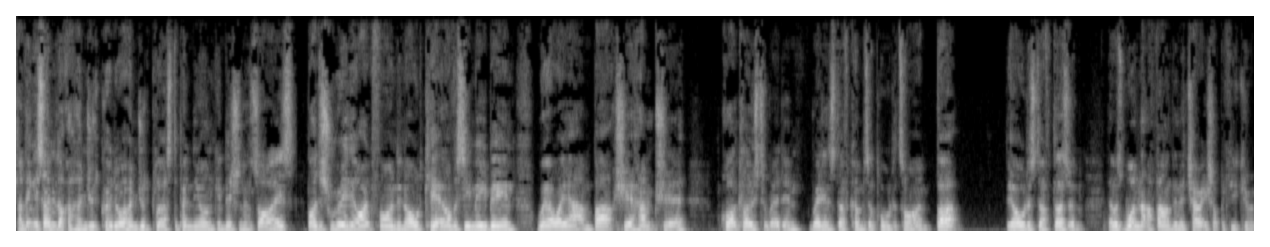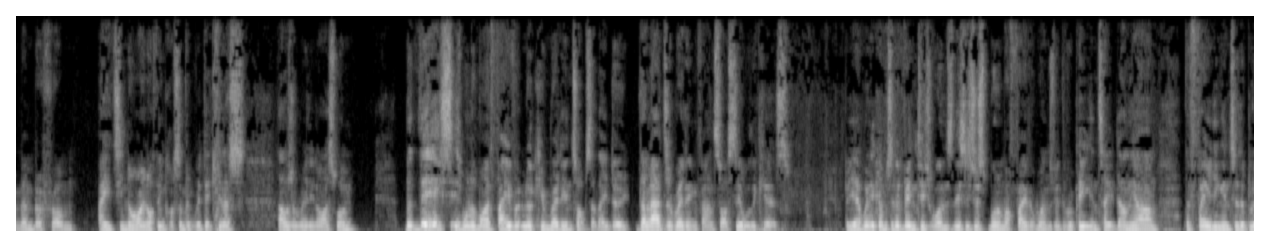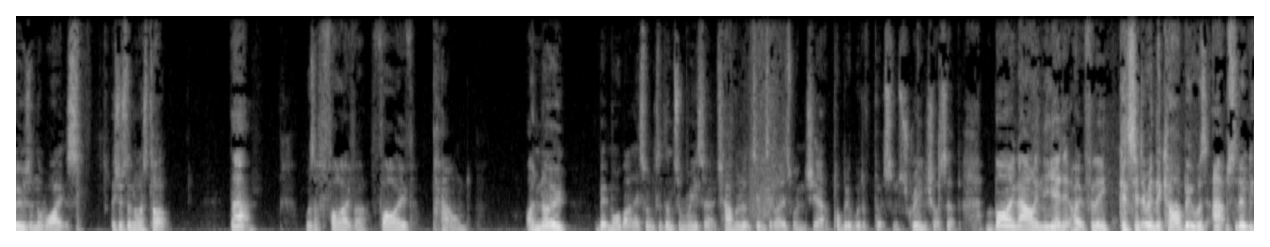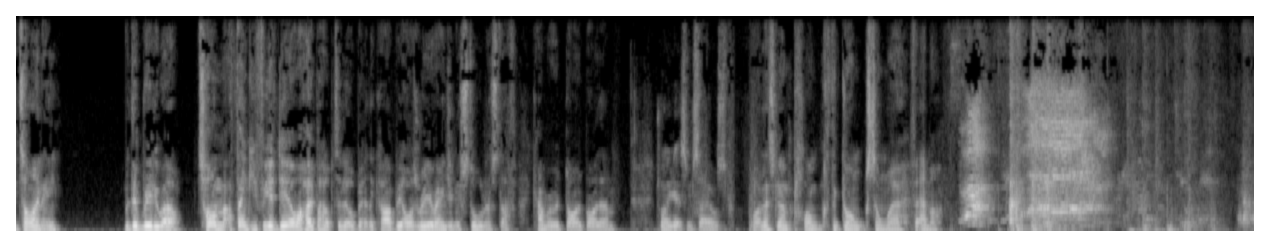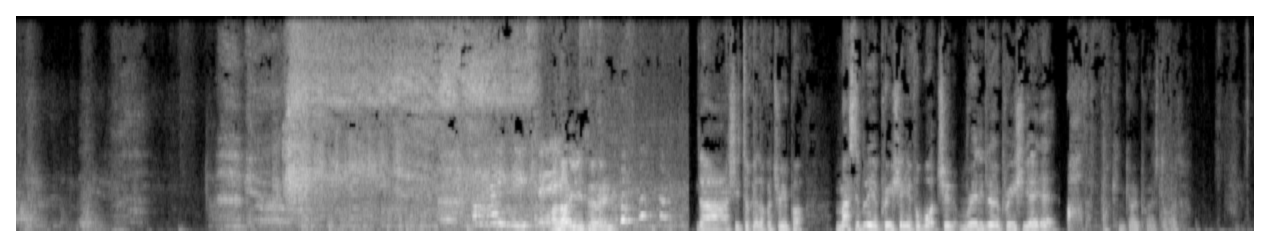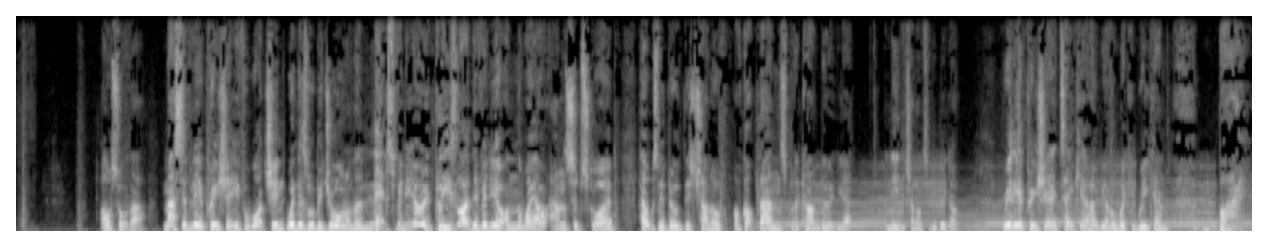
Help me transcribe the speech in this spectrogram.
I think it's only like 100 quid or 100 plus, depending on condition and size. But I just really like finding old kit. And obviously me being where I am, Berkshire, Hampshire, quite close to Reading. Reading stuff comes up all the time. But the older stuff doesn't. There was one that I found in a charity shop, if you can remember, from 89, I think, or something ridiculous. That was a really nice one. But this is one of my favourite looking Reading tops that they do. The lads are Reading fans, so I see all the kits. But yeah, when it comes to the vintage ones, this is just one of my favourite ones with the repeating tape down the arm, the fading into the blues and the whites. It's just a nice top. That was a fiver, five pound. I know a bit more about this one because I've done some research. Haven't looked into those ones yet. I probably would have put some screenshots up by now in the edit, hopefully. Considering the car boot was absolutely tiny, we did really well. Tom, thank you for your deal. I hope I helped a little bit of the car boot. I was rearranging his stall and stuff. Camera had died by then. Trying to get some sales. Right, let's go and plonk the gonk somewhere for Emma. I hate these things. I know you do. ah, she took it like a trooper. Massively appreciate you for watching. Really do appreciate it. Ah, oh, the fucking GoPro's died. I'll sort that. Massively appreciate you for watching. Winners will be drawn on the next video. Please like the video on the way out and subscribe. Helps me build this channel. I've got plans, but I can't do it yet. I need the channel to be bigger. Really appreciate it. Take care. Hope you have a wicked weekend. Bye.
